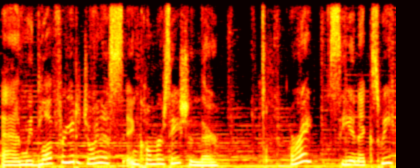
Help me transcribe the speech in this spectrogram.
and we'd love for you to join us in conversation there. All right, see you next week.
